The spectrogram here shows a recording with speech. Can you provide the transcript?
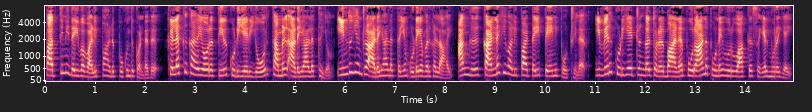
பத்தினி தெய்வ வழிபாடு புகுந்து கொண்டது. கிழக்கு கரையோரத்தில் குடியேறியோர் தமிழ் அடையாளத்தையும் இந்து என்ற அடையாளத்தையும் உடையவர்களாய் அங்கு கண்ணகி வழிபாட்டை பேணி போற்றினர். இவ்விரு குடியேற்றங்கள் தொடர்பான புராண புனை உருவாக்க செயல்முறையை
